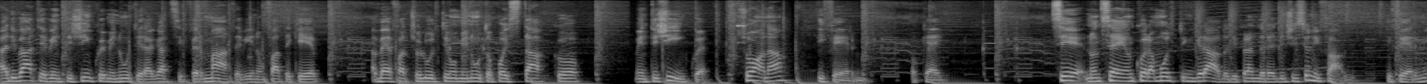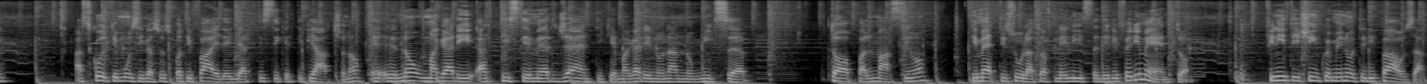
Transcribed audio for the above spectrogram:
Arrivati ai 25 minuti, ragazzi, fermatevi, non fate che vabbè, faccio l'ultimo minuto, poi stacco. 25. Suona, ti fermi, ok? Se non sei ancora molto in grado di prendere decisioni, fallo. Ti fermi, ascolti musica su Spotify degli artisti che ti piacciono e non magari artisti emergenti che magari non hanno un mix top al massimo, ti metti sulla tua playlist di riferimento, finiti i 5 minuti di pausa,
